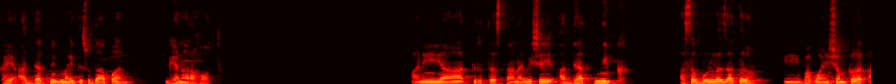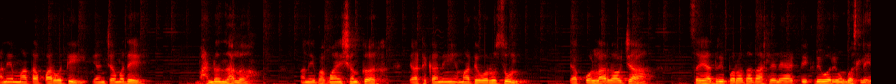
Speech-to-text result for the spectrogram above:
काही आध्यात्मिक माहिती सुद्धा आपण घेणार आहोत. आणि या तीर्थस्थानाविषयी आध्यात्मिक असं बोललं जातं की भगवान शंकर आणि माता पार्वती यांच्यामध्ये भांडण झालं. आणि भगवान शंकर या ठिकाणी मातेवर रुसून या कोल्हार गावच्या सह्याद्री पर्वतात असलेल्या टेकडीवर येऊन बसले.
